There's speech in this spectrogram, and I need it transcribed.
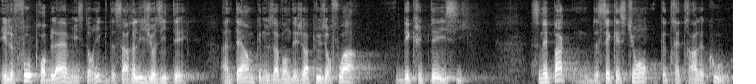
et le faux problème historique de sa religiosité, un terme que nous avons déjà plusieurs fois décrypté ici. Ce n'est pas de ces questions que traitera le cours.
